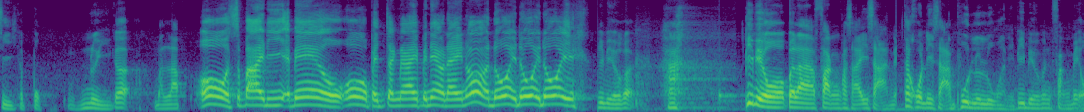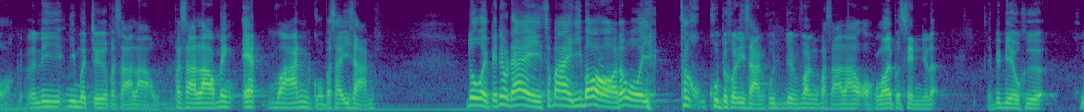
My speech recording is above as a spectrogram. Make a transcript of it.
สี่กระปุก หนุ่ยก็มารับ โอ้สบายดีไอเบลโอ้เป็นจังไดเป็นแนวใดเนาะโดยโดยโดยพี่เบลก็ฮะพี่เบลเวลาฟังภาษาอีสานเนี่ยถ้าคนอีสานพูดรัวๆเนี่ยพี่เบลมันฟังไม่ออก แล้วนี่นี่มาเจอภาษาลาวภาษาลาวแม่งแอดวานกว่าภาษาอีสาน โดยเป็นแนวได้สบายดีบ่โดยถ้าคุณเป็นคนอีสานคุณจะฟังภาษาลาวออกร้อยเปอร์เซ็นต์อยู่แล้ว แต่พี่เบลคือ หู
